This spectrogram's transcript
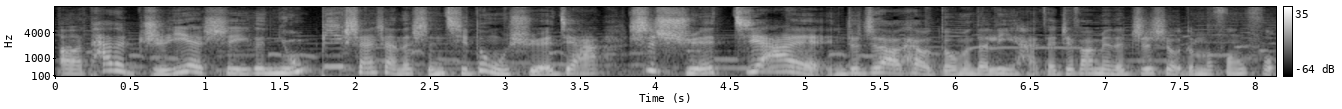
呃，他的职业是一个牛逼闪闪的神奇动物学家，是学家哎，你就知道他有多么的厉害，在这方面的知识有多么丰富。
